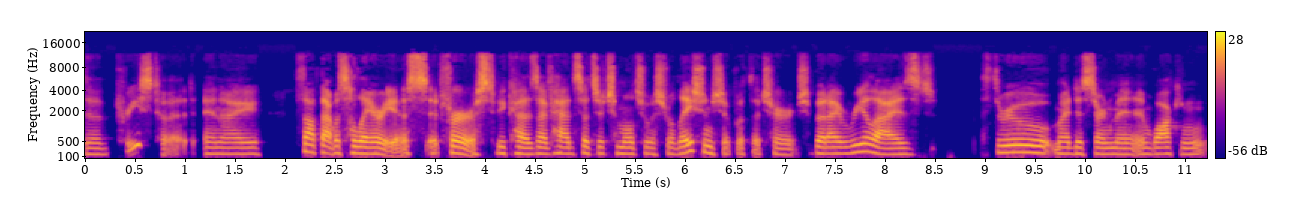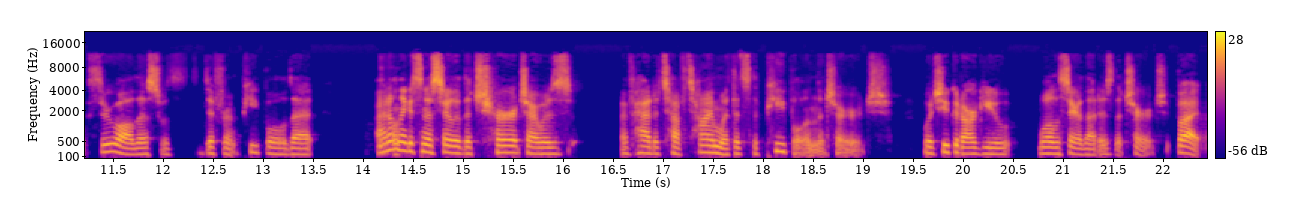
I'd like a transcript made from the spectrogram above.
the priesthood. And I thought that was hilarious at first because I've had such a tumultuous relationship with the church. But I realized through my discernment and walking through all this with different people that I don't think it's necessarily the church I was I've had a tough time with. It's the people in the church, which you could argue, well, the Sarah, that is the church. But,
